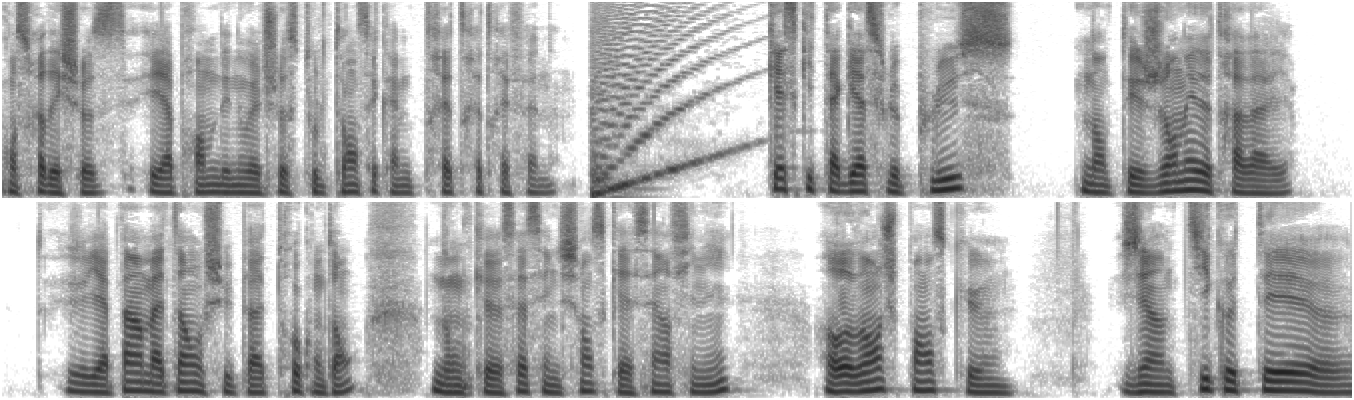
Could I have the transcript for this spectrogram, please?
construire des choses et apprendre des nouvelles choses tout le temps, c'est quand même très très très fun. Qu'est-ce qui t'agace le plus dans tes journées de travail? Il n'y a pas un matin où je suis pas trop content. Donc euh, ça, c'est une chance qui est assez infinie. En revanche, je pense que j'ai un petit côté euh,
